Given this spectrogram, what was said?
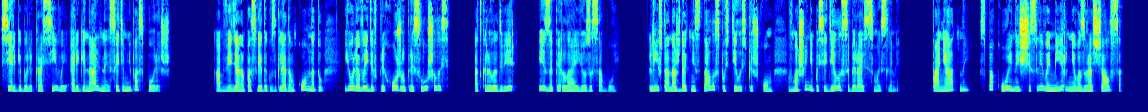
Серьги были красивые, оригинальные, с этим не поспоришь. Обведя напоследок взглядом комнату, Юля, выйдя в прихожую, прислушалась, открыла дверь и заперла ее за собой. Лифта она ждать не стала, спустилась пешком. В машине посидела, собираясь с мыслями. Понятный, спокойный, счастливый мир не возвращался.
